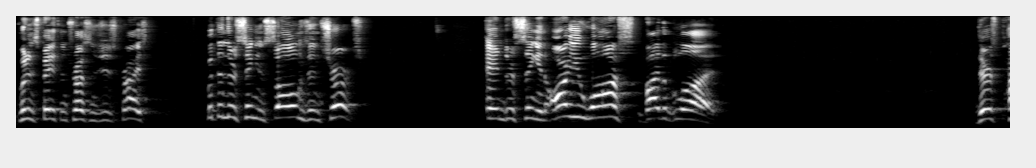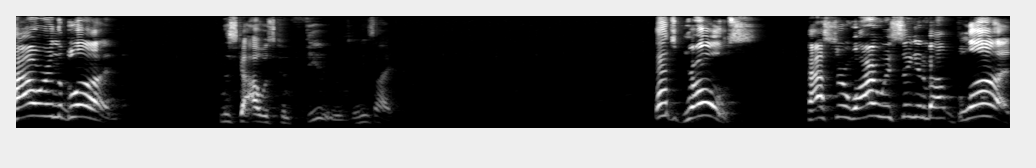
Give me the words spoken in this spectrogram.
put his faith and trust in Jesus Christ. But then they're singing songs in church. And they're singing, Are you washed by the blood? There's power in the blood. And this guy was confused. And he's like, That's gross. Pastor, why are we singing about blood?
